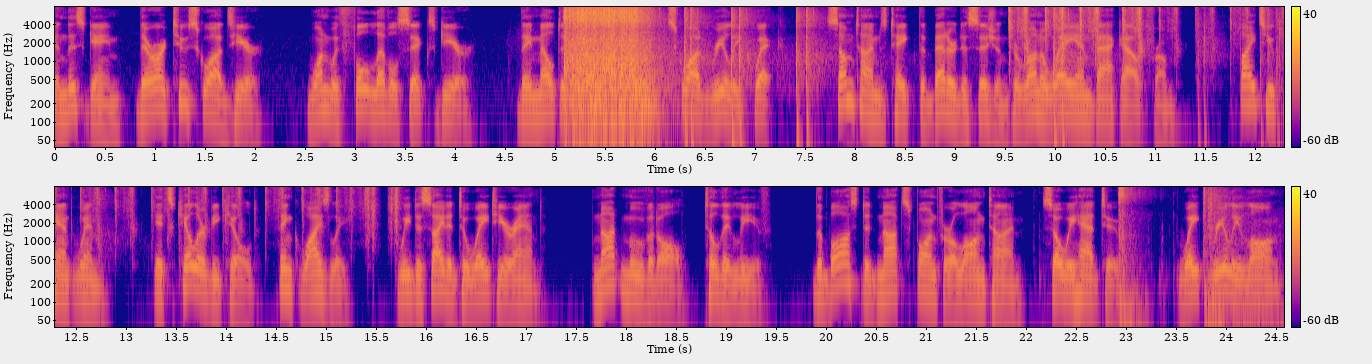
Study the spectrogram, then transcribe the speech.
In this game, there are two squads here. One with full level 6 gear. They melted the squad really quick. Sometimes take the better decision to run away and back out from fights you can't win. It's kill or be killed, think wisely. We decided to wait here and not move at all till they leave. The boss did not spawn for a long time, so we had to wait really long.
